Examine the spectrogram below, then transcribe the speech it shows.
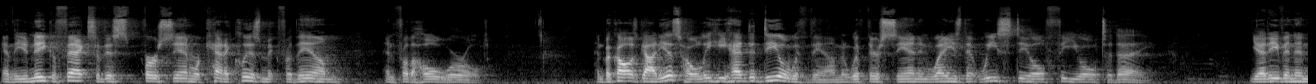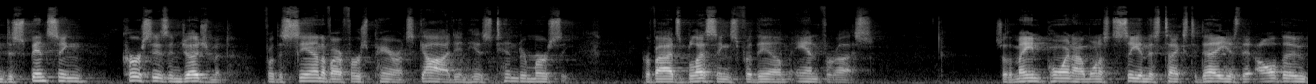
and the unique effects of this first sin were cataclysmic for them and for the whole world. And because God is holy, He had to deal with them and with their sin in ways that we still feel today. Yet, even in dispensing curses and judgment for the sin of our first parents, God, in His tender mercy, provides blessings for them and for us. So, the main point I want us to see in this text today is that although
